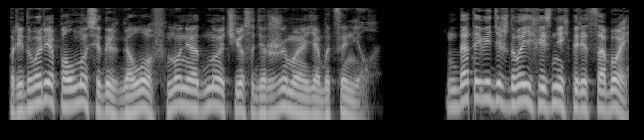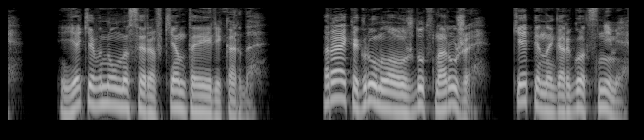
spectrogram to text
При дворе полно седых голов, но ни одной, чье содержимое я бы ценил. «Да ты видишь двоих из них перед собой». Я кивнул на сэров Кента и Рикарда. Райк и Грумлоу ждут снаружи. Кепин и Гаргот с ними.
